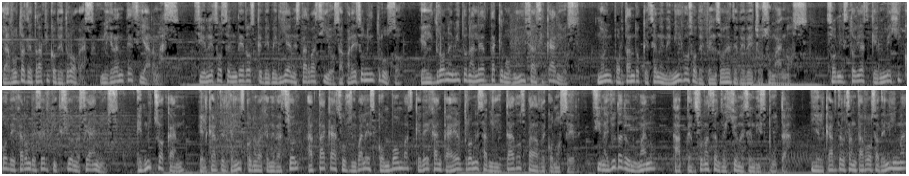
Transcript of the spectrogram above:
las rutas de tráfico de drogas, migrantes y armas. Si en esos senderos que deberían estar vacíos aparece un intruso, el dron emite una alerta que moviliza a sicarios, no importando que sean enemigos o defensores de derechos humanos. Son historias que en México dejaron de ser ficción hace años. En Michoacán, el cártel Jalisco Nueva Generación ataca a sus rivales con bombas que dejan caer drones habilitados para reconocer, sin ayuda de un humano, a personas en regiones en disputa. Y el cártel Santa Rosa de Lima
